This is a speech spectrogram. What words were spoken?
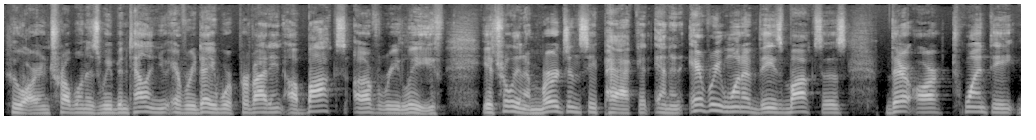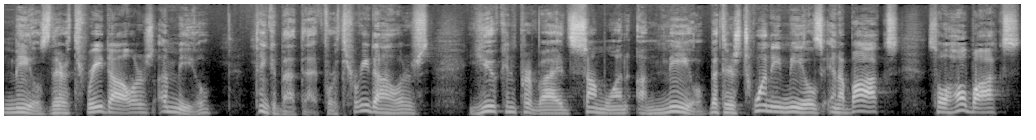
who are in trouble. And as we've been telling you every day, we're providing a box of relief. It's really an emergency packet, and in every one of these boxes, there are 20 meals. They're $3 a meal. Think about that. For $3, you can provide someone a meal, but there's 20 meals in a box, so a whole box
